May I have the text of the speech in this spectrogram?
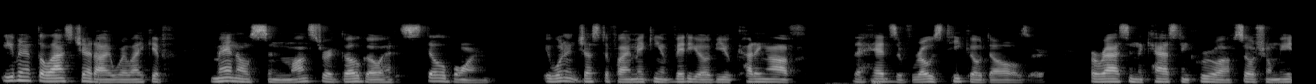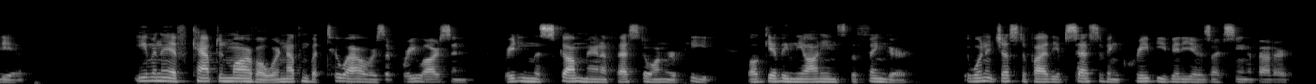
Even if The Last Jedi were like if Manos and Monster Go-Go had a stillborn, it wouldn't justify making a video of you cutting off the heads of Rose Tico dolls or harassing the cast and crew off social media. Even if Captain Marvel were nothing but two hours of Brie Larson reading the Scum Manifesto on repeat while giving the audience the finger, it wouldn't justify the obsessive and creepy videos I've seen about her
